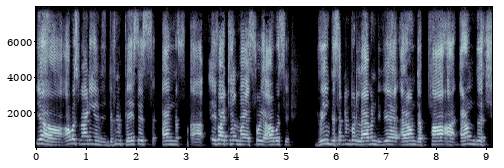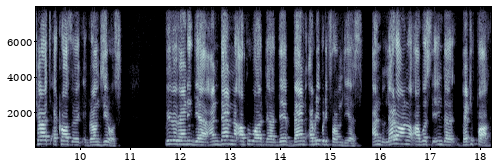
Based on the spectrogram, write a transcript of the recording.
Yeah, I was running in different places. And uh, if I tell my story, I was during the September 11, we were around the par, uh, around the church across the ground zeros. We were vending there. And then afterward, uh, they banned everybody from there. And later on, I was in the Betty Park.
